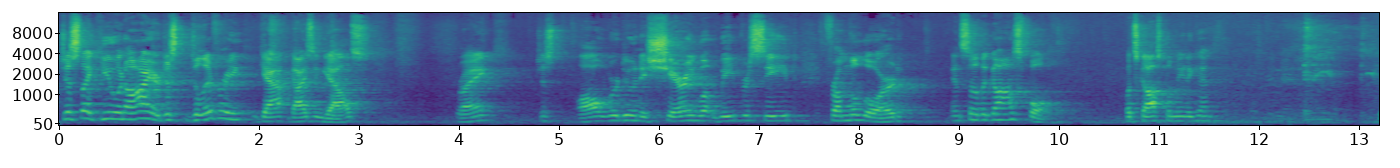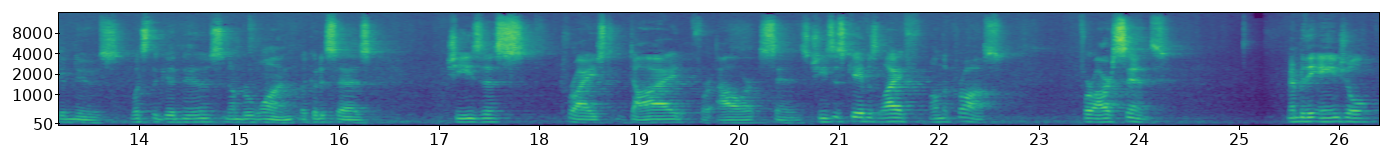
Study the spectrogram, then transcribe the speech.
just like you and I are just delivery guys and gals, right? Just all we're doing is sharing what we've received from the Lord. And so the gospel. What's gospel mean again? Good news. What's the good news? Number one, look what it says Jesus Christ died for our sins. Jesus gave his life on the cross for our sins. Remember, the angel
